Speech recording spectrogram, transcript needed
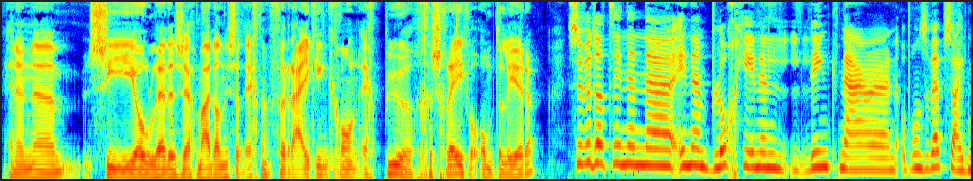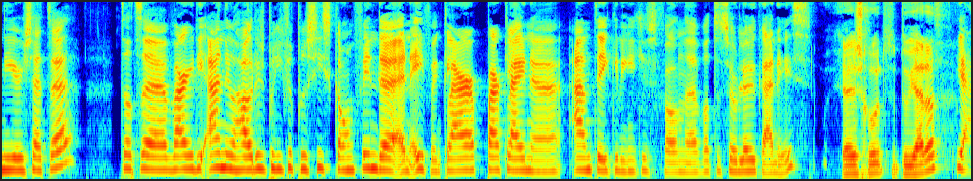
en een um, CEO-letter, zeg maar... dan is dat echt een verrijking. Gewoon echt puur geschreven om te leren. Zullen we dat in een, uh, in een blogje, in een link naar, uh, op onze website neerzetten? Dat, uh, waar je die aandeelhoudersbrieven precies kan vinden... en even een klaar, paar kleine aantekeningetjes van wat er zo leuk aan is. Ja, is goed. Doe jij dat? Ja.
